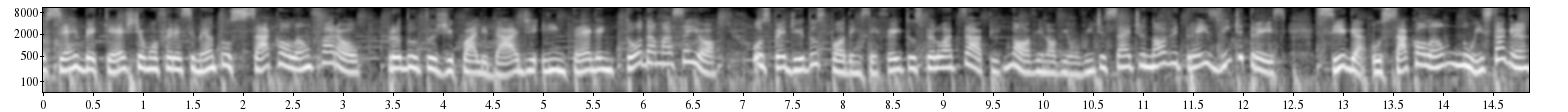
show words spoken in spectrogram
O CRBcast é um oferecimento Sacolão Farol. Produtos de qualidade e entrega em toda a Maceió. Os pedidos podem ser feitos pelo WhatsApp 991 27 9323. Siga o Sacolão no Instagram.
